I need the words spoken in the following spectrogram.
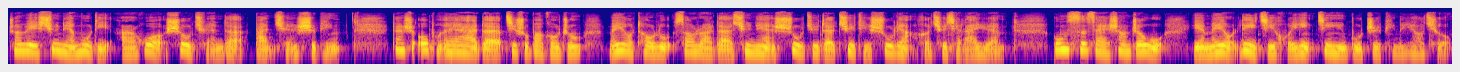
专为训练目的而获授权的版权视频。但是，OpenAI 的技术报告中没有透露 Sora 的训练数据的具体数量和确切来源。公司在上周五也没有立即回应进一步置评的要求。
